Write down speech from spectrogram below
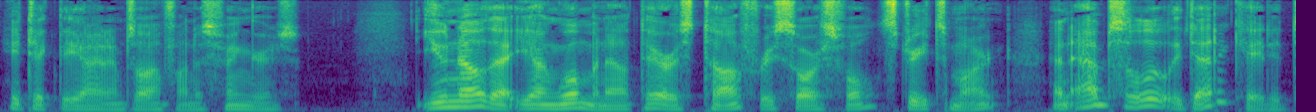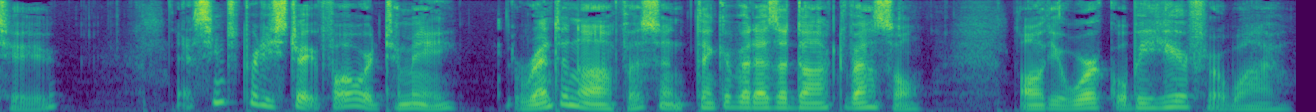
He ticked the items off on his fingers. You know that young woman out there is tough, resourceful, street smart, and absolutely dedicated to you. It seems pretty straightforward to me. Rent an office and think of it as a docked vessel. All your work will be here for a while.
